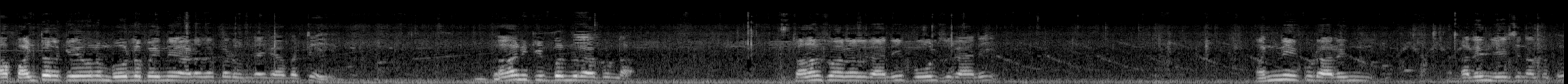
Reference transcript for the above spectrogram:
ఆ పంటలు కేవలం బోర్లపైనే ఆడదప్పటి ఉన్నాయి కాబట్టి దానికి ఇబ్బంది రాకుండా ట్రాన్స్ఫార్మర్లు కానీ పోల్స్ కానీ అన్నీ కూడా అరేంజ్ అరేంజ్ చేసినందుకు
